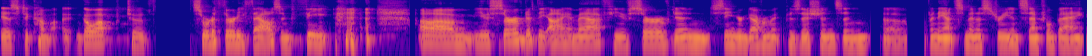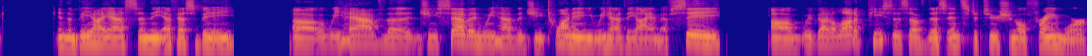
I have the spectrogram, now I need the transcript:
is to come go up to sort of 30,000 feet. um, you served at the IMF, you've served in senior government positions in uh, finance ministry and central bank, in the BIS and the FSB. Uh, we have the G7, we have the G20, we have the IMFC. Um, we've got a lot of pieces of this institutional framework.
